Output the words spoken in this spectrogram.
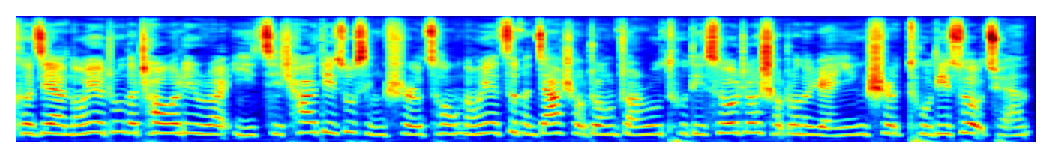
可见，农业中的超额利润以极差地租形式。从农业资本家手中转入土地所有者手中的原因是土地所有权。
